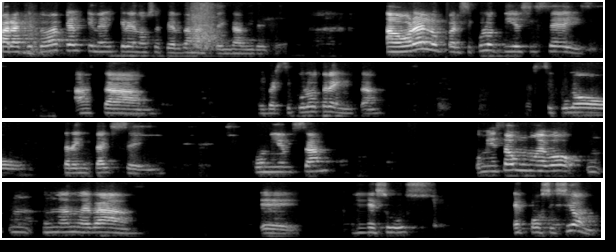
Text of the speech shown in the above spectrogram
para que todo aquel que en él cree no se pierda, más tenga vida Ahora en los versículos 16 hasta el versículo 30, versículo 36, comienza, comienza un nuevo, una nueva eh, Jesús exposición.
